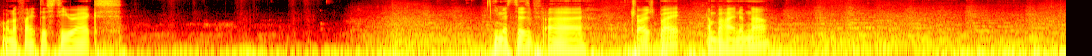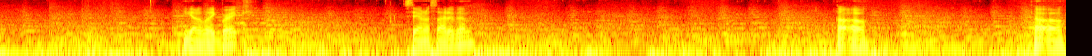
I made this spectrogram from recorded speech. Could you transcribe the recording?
I Want to fight this T-Rex? He missed his uh, charge bite. I'm behind him now. He got a leg break. Stay on the side of him. Uh-oh. Uh-oh.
